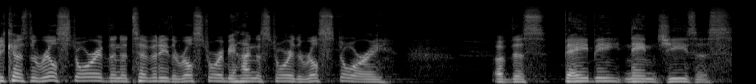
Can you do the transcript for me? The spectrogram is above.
Because the real story of the Nativity, the real story behind the story, the real story of this baby named Jesus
